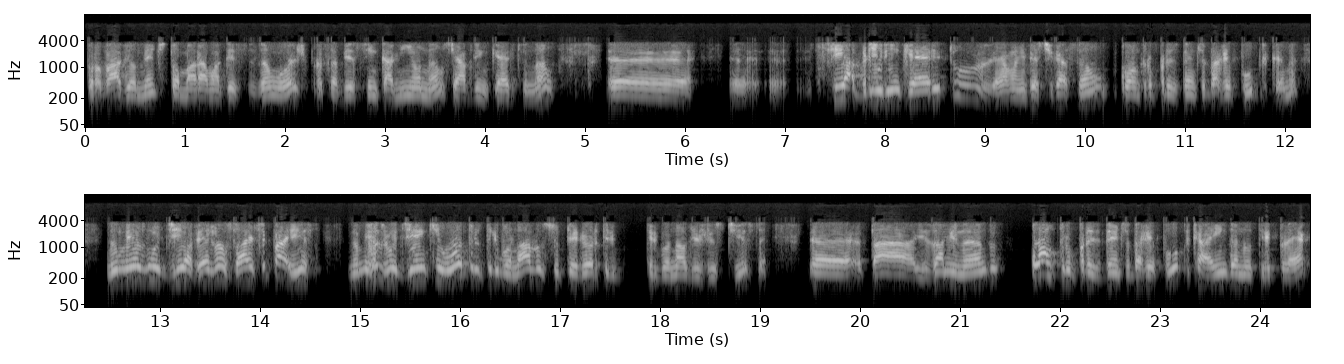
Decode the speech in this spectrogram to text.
provavelmente tomará uma decisão hoje para saber se encaminha ou não, se abre inquérito ou não. É, é, se abrir inquérito, é uma investigação contra o presidente da República. Né? No mesmo dia, vejam só esse país, no mesmo dia em que o outro tribunal, o Superior Tri Tribunal de Justiça, está é, examinando outro presidente da República, ainda no triplex,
